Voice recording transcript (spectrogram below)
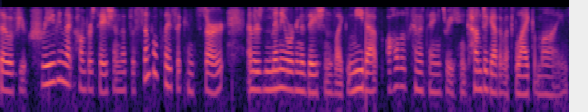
So if you're craving that conversation, that's a simple place it can start. And there's many organizations like Meetup, all those kind of things where you can come together with like minds.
